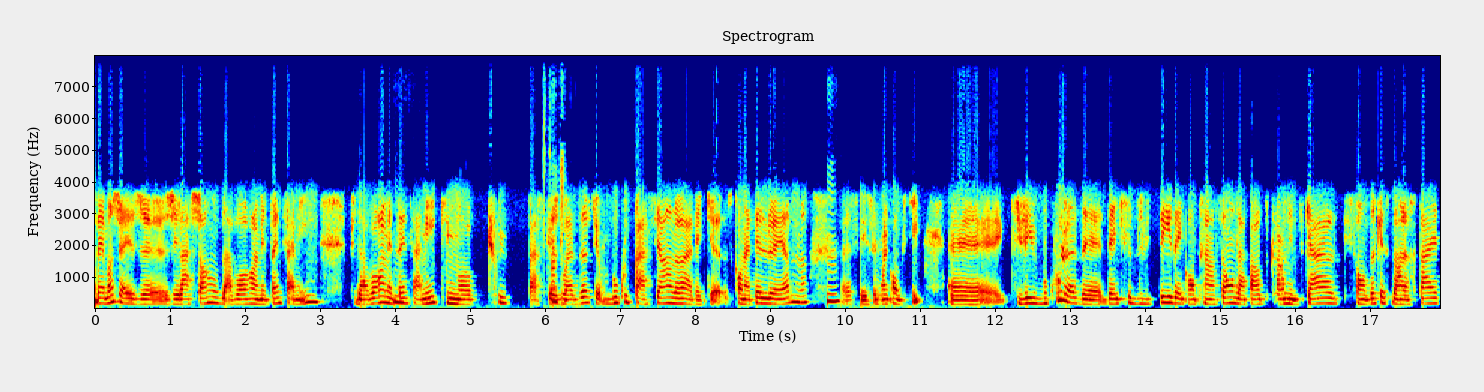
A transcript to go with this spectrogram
Ben moi, j'ai la chance d'avoir un médecin de famille, puis d'avoir un médecin de famille qui m'a cru. Parce que je dois dire qu'il y a beaucoup de patients là avec euh, ce qu'on appelle l'EM, Mm. euh, c'est c'est moins compliqué, euh, qui vivent beaucoup d'incrédulité, d'incompréhension de la part du corps médical, qui font dire que c'est dans leur tête.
